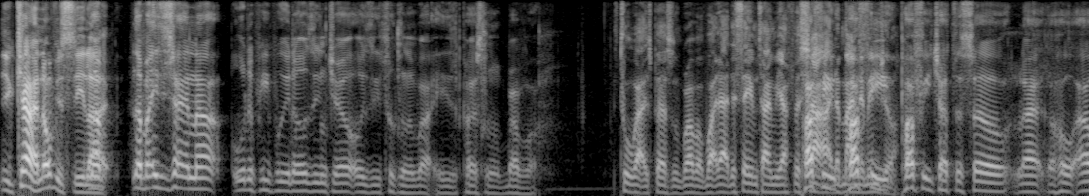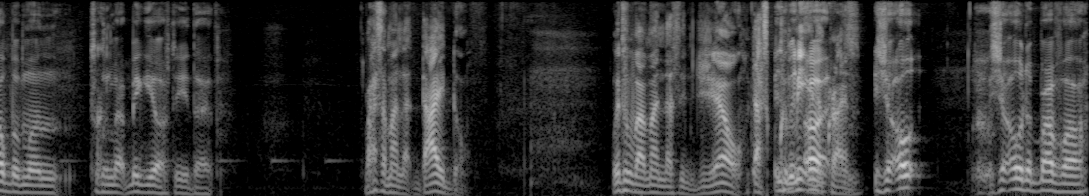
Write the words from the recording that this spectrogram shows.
You can obviously No, like no, but is he shouting out all the people he knows in jail, or is he talking about his personal brother? talk about his personal brother, but at the same time, you have to shout Puffy, out the man them in Puffy, jail. Puffy tried to sell like a whole album on talking about Biggie after he died. That's a man that died though. We're talking about a man that's in jail. That's Is committed it- a uh, crime. Is your old, is your older brother?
